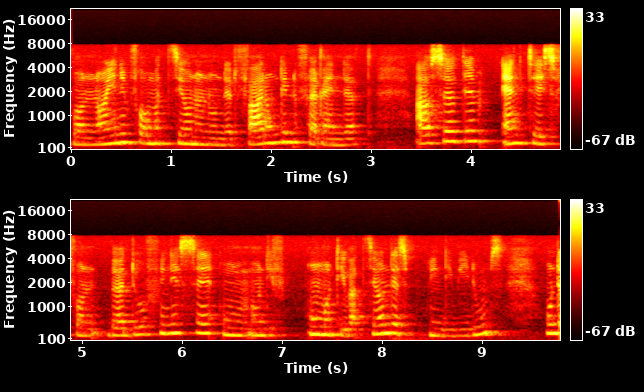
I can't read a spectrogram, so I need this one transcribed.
von neuen Informationen und Erfahrungen verändert. Außerdem hängt es von Bedürfnissen und Motivation des Individuums und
